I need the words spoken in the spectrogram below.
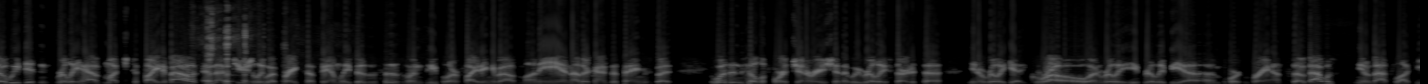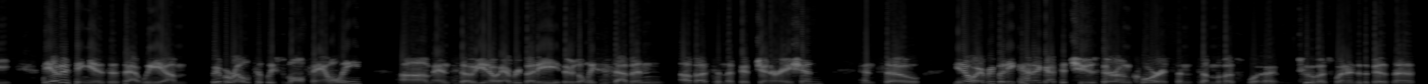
So we didn't really have much to fight about, and that's usually what breaks up family businesses when people are fighting about money and other kinds of things. But it wasn't until the fourth generation that we really started to, you know, really get grow and really really be a, an important brand. So that was, you know, that's lucky. The other thing is is that we um, we have a relatively small family, um, and so you know everybody. There's only seven of us in the fifth generation, and so you know everybody kind of got to choose their own course. And some of us, two of us, went into the business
